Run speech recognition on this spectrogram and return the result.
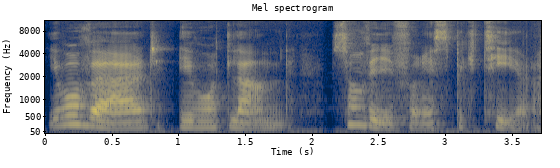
i vår värld, i vårt land, som vi får respektera.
